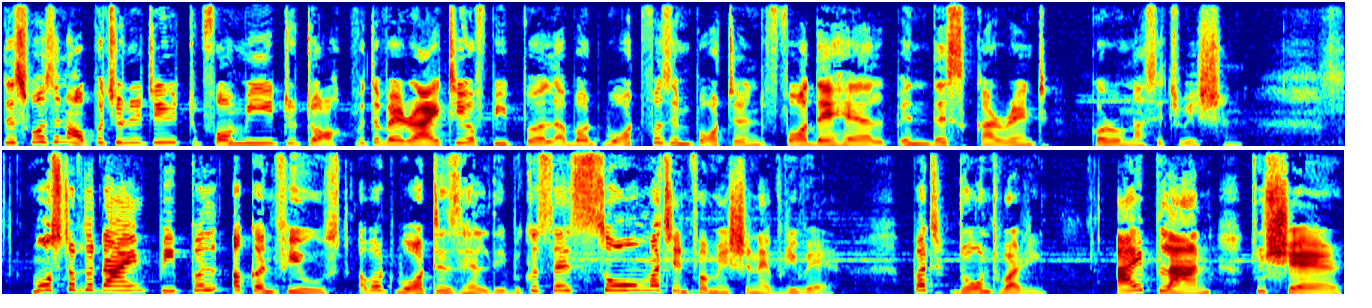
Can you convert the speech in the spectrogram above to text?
this was an opportunity to, for me to talk with a variety of people about what was important for their help in this current corona situation. Most of the time, people are confused about what is healthy because there's so much information everywhere. But don't worry, I plan to share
